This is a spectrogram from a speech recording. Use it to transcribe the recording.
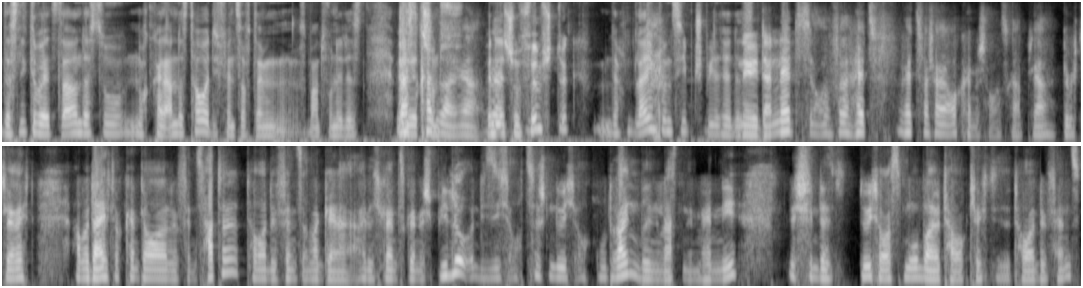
das liegt aber jetzt daran, dass du noch kein anderes Tower Defense auf deinem Smartphone hättest. Wenn das kann schon, sein, ja. Wenn du jetzt schon fünf Stück nach dem gleichen Prinzip gespielt hättest. Nee, dann hättest du wahrscheinlich auch keine Chance gehabt, ja, gebe ich dir recht. Aber da ich noch kein Tower Defense hatte, Tower Defense aber gerne, eigentlich ganz gerne spiele und die sich auch zwischendurch auch gut reinbringen lassen im Handy, ich finde das durchaus mobile tauglich, diese Tower Defense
